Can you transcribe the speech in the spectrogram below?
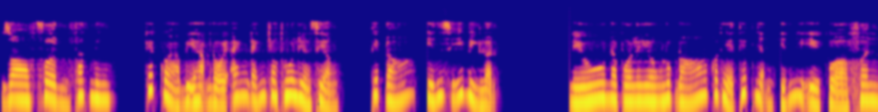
Do Fern phát minh, kết quả bị hạm đội Anh đánh cho thua liền xiểng. Tiếp đó, tiến sĩ bình luận. Nếu Napoleon lúc đó có thể tiếp nhận kiến nghị của Fern,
